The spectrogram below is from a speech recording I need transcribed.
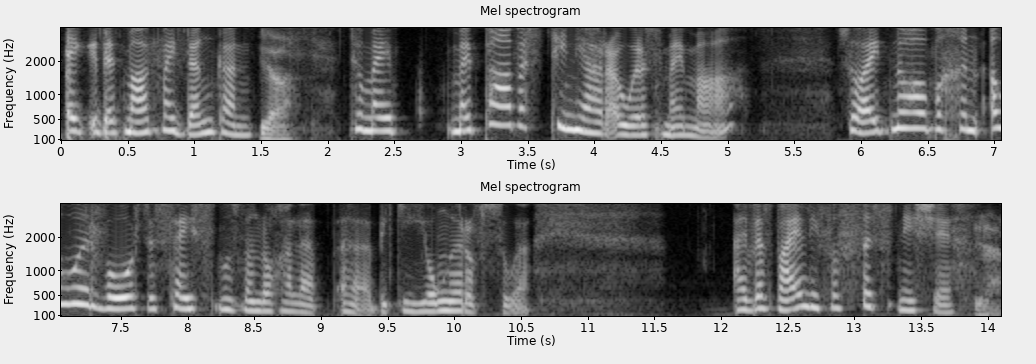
Ek dit maak my dink aan Ja. toe my my pa was 10 jaar ouer as my ma. So hy het nou al begin ouer word, sy mos dan nog al 'n uh, bietjie jonger of so. Hy was baie lief vir vis, nee Sheikh. Ja.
